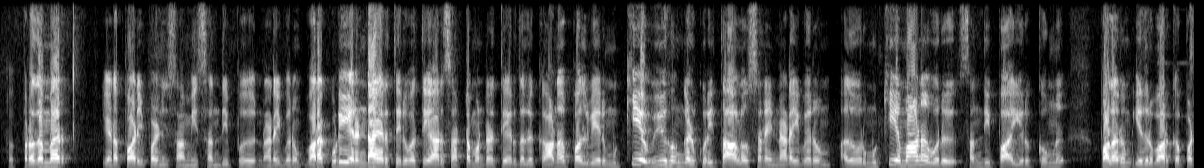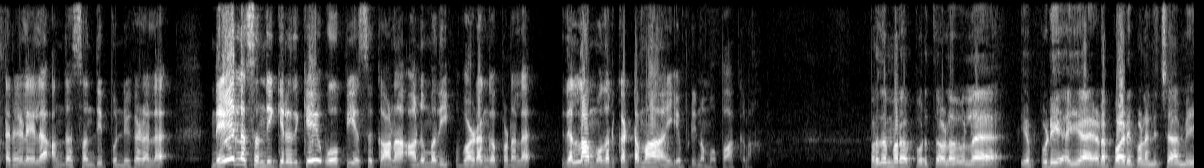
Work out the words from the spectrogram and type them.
இப்போ பிரதமர் எடப்பாடி பழனிசாமி சந்திப்பு நடைபெறும். வரக்கூடிய இரண்டாயிரத்தி இருபத்தி ஆறு சட்டமன்ற தேர்தலுக்கான பல்வேறு முக்கிய வியூகங்கள் குறித்த ஆலோசனை நடைபெறும். அது ஒரு முக்கியமான ஒரு சந்திப்பாக இருக்கும்னு பலரும் எதிர்பார்க்கப்பட்ட நிலையில் அந்த சந்திப்பு நிகழலை. நேரில் சந்திக்கிறதுக்கே ஓபிஎஸ்ஸுக்கான அனுமதி வழங்கப்படலை. இதெல்லாம் முதற்கட்டமாக எப்படி நம்ம பார்க்கலாம்? பிரதமரை பொறுத்த அளவில் எப்படி ஐயா எடப்பாடி பழனிசாமி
